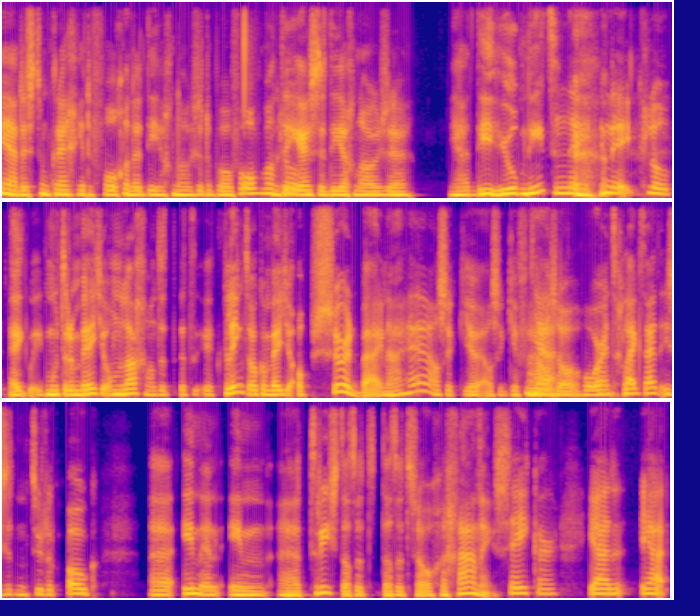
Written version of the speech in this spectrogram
Ja, dus toen kreeg je de volgende diagnose erbovenop. Want de eerste diagnose ja, die hielp niet. Nee, nee klopt. ik, ik moet er een beetje om lachen, want het, het, het klinkt ook een beetje absurd bijna, hè? Als, ik je, als ik je verhaal zo hoor. En tegelijkertijd is het natuurlijk ook uh, in en in uh, triest dat het, dat het zo gegaan is. Zeker. Ja, ja,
